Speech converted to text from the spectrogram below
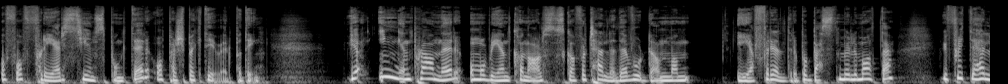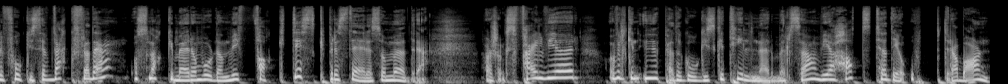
og få flere synspunkter og perspektiver på ting. Vi har ingen planer om å bli en kanal som skal fortelle deg hvordan man er foreldre på best mulig måte. Vi flytter heller fokuset vekk fra det, og snakker mer om hvordan vi faktisk presterer som mødre. Hva slags feil vi gjør, og hvilken upedagogiske tilnærmelser vi har hatt til det å oppdra barn.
